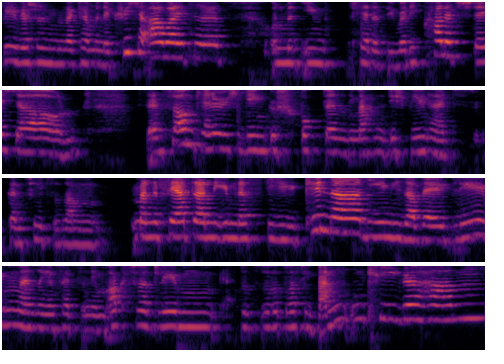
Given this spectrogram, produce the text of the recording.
wie wir schon gesagt haben, in der Küche arbeitet und mit ihm klettert sie über die College-Dächer und ist ein Pflaumenkerne durch die Gegend gespuckt. Also sie machen, die spielen halt ganz viel zusammen. Man erfährt dann eben, dass die Kinder, die in dieser Welt leben, also jedenfalls in dem Oxford leben, so, so, sowas wie Bandenkriege haben,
